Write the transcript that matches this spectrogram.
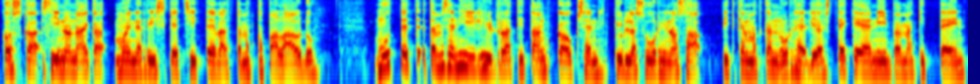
koska siinä on aikamoinen riski, että siitä ei välttämättä palaudu. Mutta tämmöisen hiilihydraattitankkauksen kyllä suurin osa pitkän matkan urheilijoista tekee ja niinpä mäkin tein.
